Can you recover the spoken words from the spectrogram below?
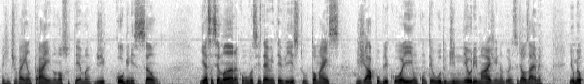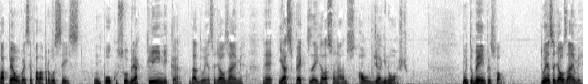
a gente vai entrar aí no nosso tema de cognição. E essa semana, como vocês devem ter visto, o Tomás já publicou aí um conteúdo de neuroimagem na doença de Alzheimer, e o meu papel vai ser falar para vocês um pouco sobre a clínica da doença de Alzheimer né, e aspectos aí relacionados ao diagnóstico. Muito bem, pessoal. Doença de Alzheimer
